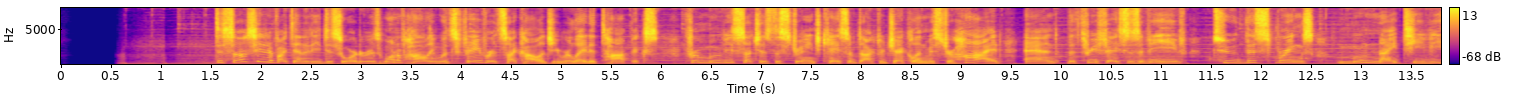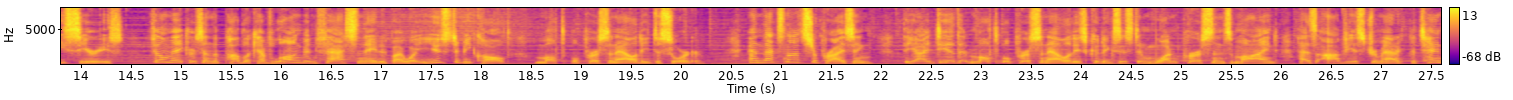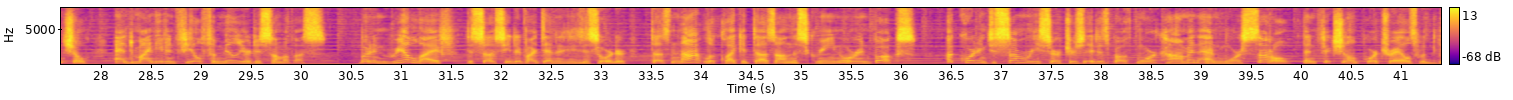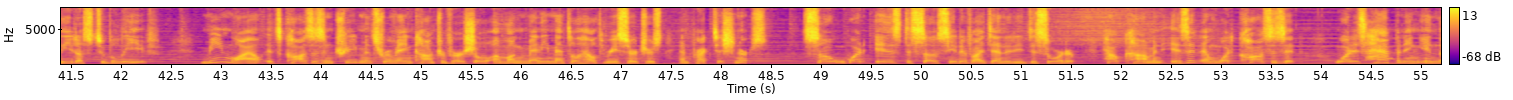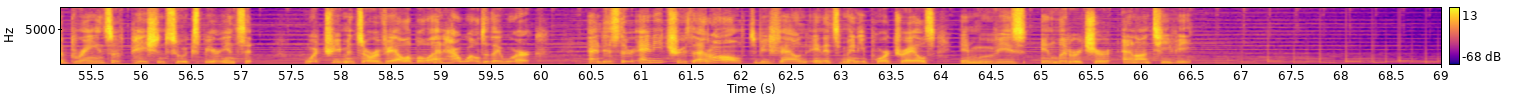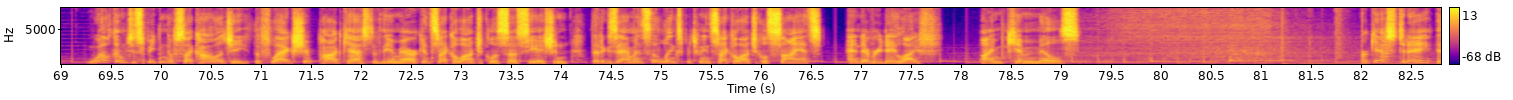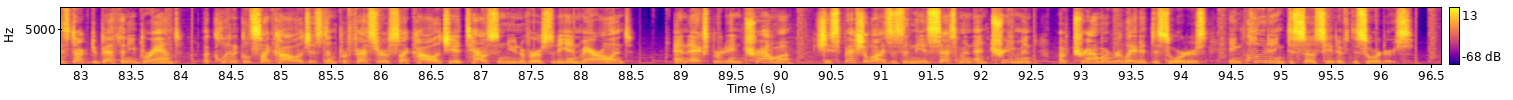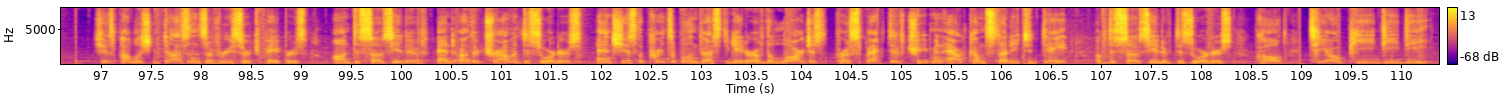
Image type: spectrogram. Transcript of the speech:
Dissociative identity disorder is one of Hollywood's favorite psychology related topics. From movies such as The Strange Case of Dr. Jekyll and Mr. Hyde and The Three Faces of Eve to this spring's Moon Knight TV series, filmmakers and the public have long been fascinated by what used to be called multiple personality disorder. And that's not surprising. The idea that multiple personalities could exist in one person's mind has obvious dramatic potential and might even feel familiar to some of us. But in real life, dissociative identity disorder does not look like it does on the screen or in books. According to some researchers, it is both more common and more subtle than fictional portrayals would lead us to believe. Meanwhile, its causes and treatments remain controversial among many mental health researchers and practitioners. So, what is dissociative identity disorder? How common is it and what causes it? What is happening in the brains of patients who experience it? What treatments are available and how well do they work? And is there any truth at all to be found in its many portrayals in movies, in literature, and on TV? Welcome to Speaking of Psychology, the flagship podcast of the American Psychological Association that examines the links between psychological science and everyday life. I'm Kim Mills. Our guest today is Dr. Bethany Brand, a clinical psychologist and professor of psychology at Towson University in Maryland. An expert in trauma, she specializes in the assessment and treatment of trauma related disorders, including dissociative disorders. She has published dozens of research papers on dissociative and other trauma disorders, and she is the principal investigator of the largest prospective treatment outcome study to date of dissociative disorders called TOPDD.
